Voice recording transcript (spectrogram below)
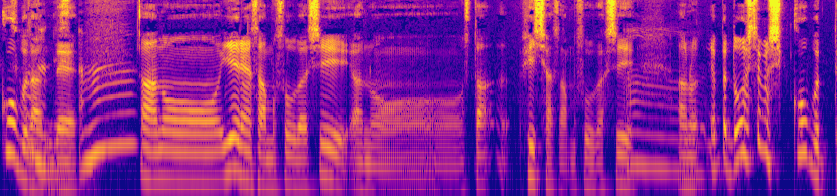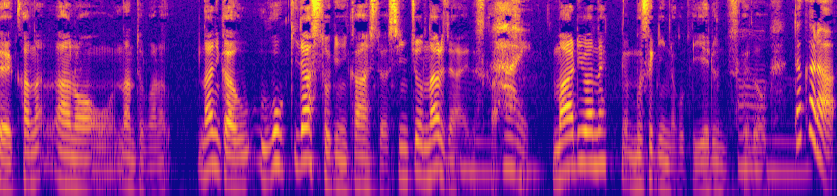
行部なんで。あのイエレンさんもそうだしあのスタフィッシャーさんもそうだしあのやっぱりどうしても執行部ってかなあのなんていうのかな何か動き出す時に関しては慎重になるじゃないですか、はい、周りはね無責任なこと言えるんですけど。だから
